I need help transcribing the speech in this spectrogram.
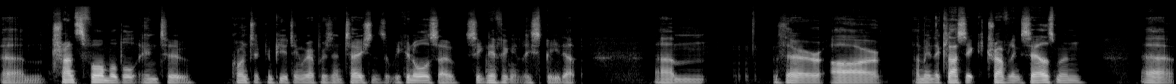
um, transformable into quantum computing representations that we can also significantly speed up. Um, there are, I mean, the classic traveling salesman uh,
